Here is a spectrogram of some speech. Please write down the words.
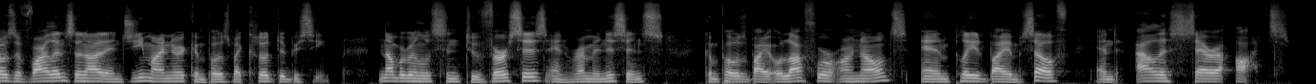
Was a violin sonata in G minor composed by Claude Debussy. Now we're going to listen to Verses and Reminiscence composed by Olafur Arnalds and played by himself and Alice Sara Ott.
